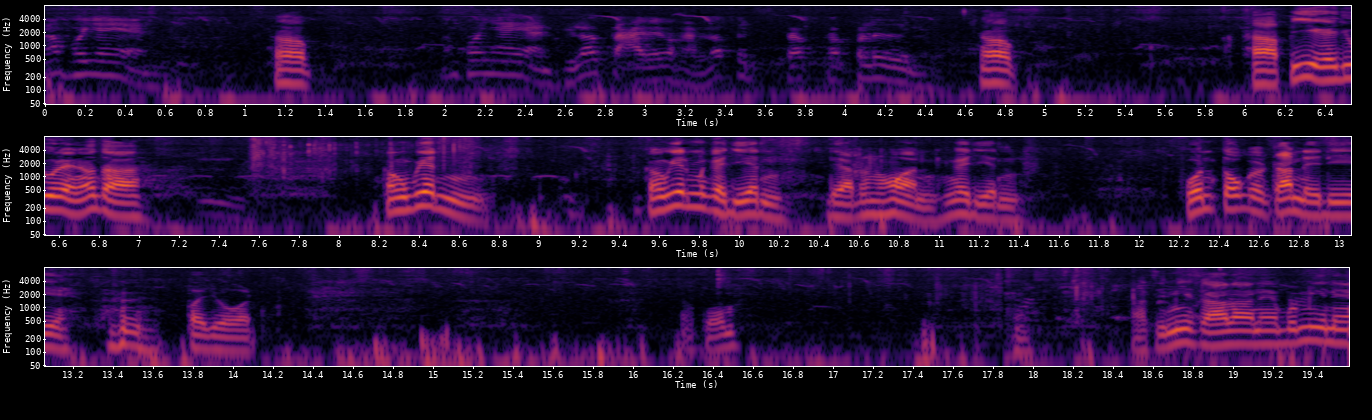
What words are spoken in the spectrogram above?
น้ำพ่อใหญ่อันครับน้ำ พ่อใหญ่อันที่เราตายไปหันเราเป็นสับสับเปลือนครับหาปีก็อยู่เลยเนาะตาอืมต้องเว้นกลางเวียนมันก็เย็นแดดร้อนๆมันก็เย็นฝนตกกับกันได้ดี ประโยชน์ครับผมอาจจะมีสาระแหน่บ่มีแหน่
